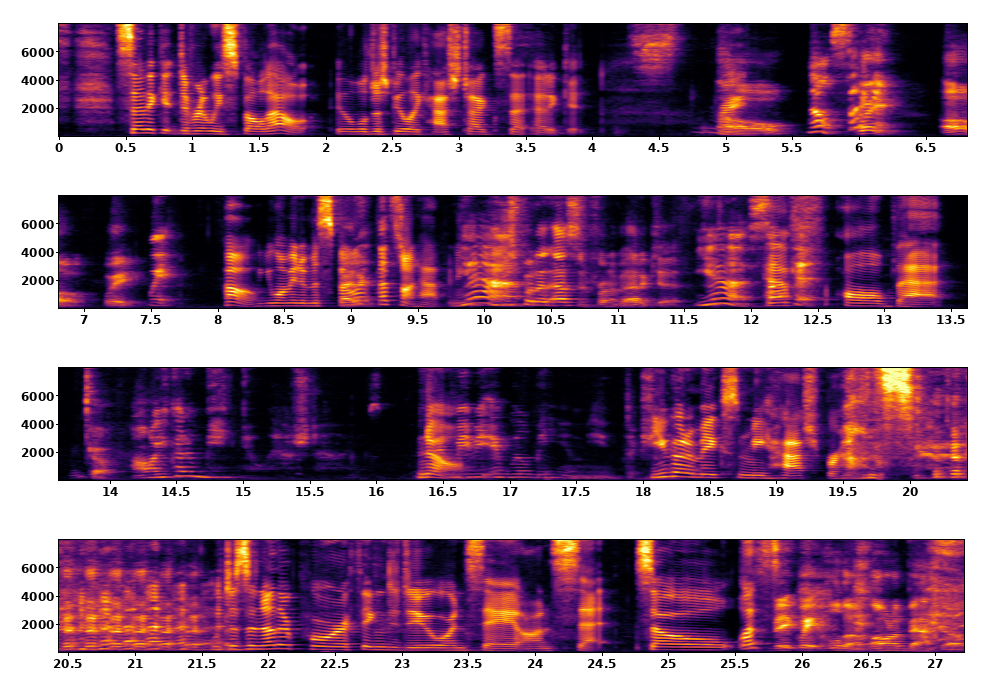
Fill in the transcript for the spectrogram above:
set etiquette differently spelled out. It will just be like hashtag set etiquette. Right? Oh. No, etiquette. Wait. Oh, wait. Wait. Oh, you want me to misspell Eti- it? That's not happening. You Yeah. just put an S in front of etiquette. Yeah. F Etiquette. all that. Okay. Oh, you gotta make new hashtags. No. Maybe it will be in the dictionary. You got to make some me hash browns, which is another poor thing to do and say on set. So let's. Wait, wait, hold on. I want to back up.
